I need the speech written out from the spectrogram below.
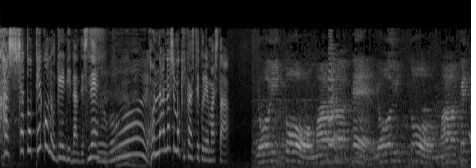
滑車とてこの原理なんですね。すごい。こんな話も聞かせてくれました。よいと負け、よいと負けって、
